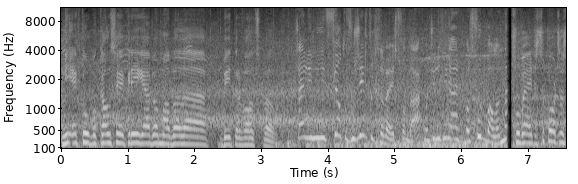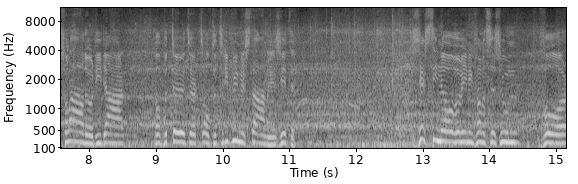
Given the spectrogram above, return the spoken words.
Niet echt open kansen gekregen hebben, maar wel uh, beter van het spel. Zijn jullie niet veel te voorzichtig geweest vandaag? Want jullie gingen eigenlijk pas voetballen. Voorbij de supporters van ADO die daar wat beteuterd op de tribune staan en zitten. 16e overwinning van het seizoen voor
